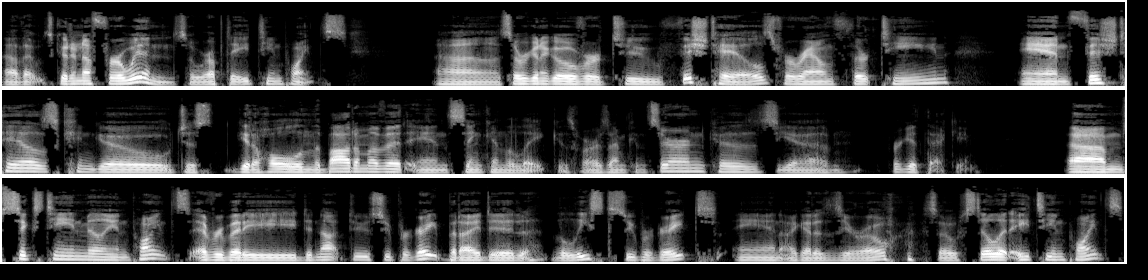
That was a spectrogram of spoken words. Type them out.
Uh, that was good enough for a win, so we're up to 18 points. Uh, so we're going to go over to Fish Tales for round 13. And Fish Tales can go just get a hole in the bottom of it and sink in the lake, as far as I'm concerned, because, yeah, forget that game. Um, 16 million points. Everybody did not do super great, but I did the least super great, and I got a zero. So still at 18 points.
